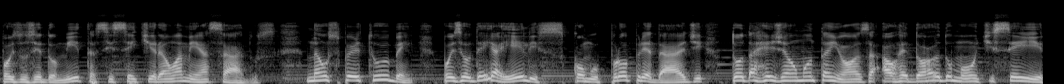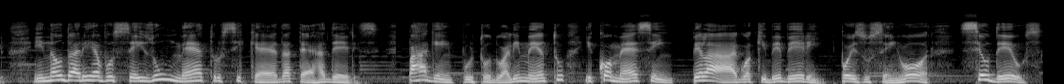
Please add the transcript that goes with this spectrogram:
pois os edomitas se sentirão ameaçados. Não os perturbem, pois eu dei a eles como propriedade toda a região montanhosa ao redor do monte Seir, e não darei a vocês um metro sequer da terra deles. paguem por todo o alimento e comecem pela água que beberem, pois o Senhor, seu Deus,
